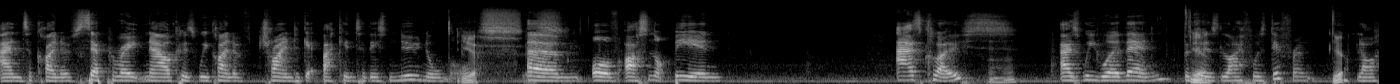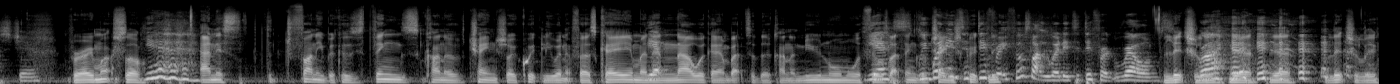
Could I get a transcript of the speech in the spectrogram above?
and to kind of separate now because we're kind of trying to get back into this new normal. yes, yes. Um, of us not being as close. As we were then, because life was different Mm-hmm. Yeah. last year. very much so Yeah. and it's th- funny because things kind of changed so quickly when it first came and Yeah. then now we're going back to the kind of new normal it feels like things we have went changed into quickly different. It feels like we went into different realms. literally right? yeah yeah literally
